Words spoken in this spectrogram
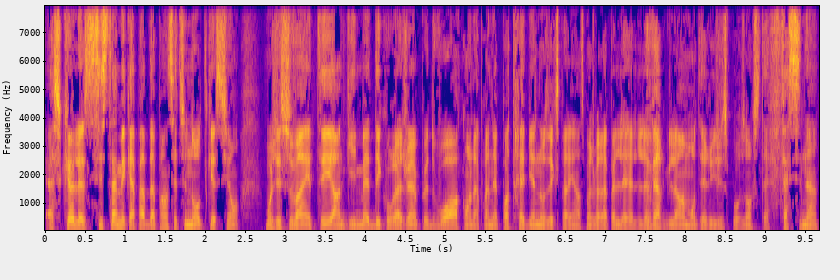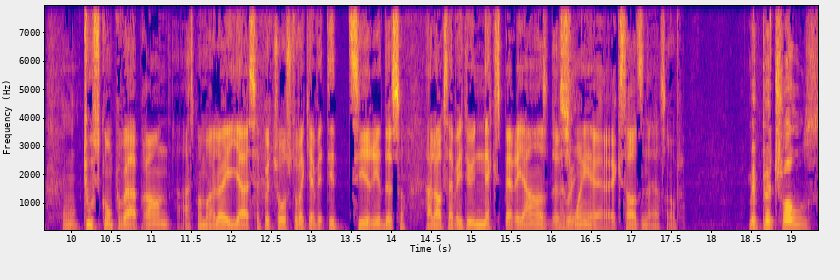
Est-ce que le système est capable d'apprendre? C'est une autre question. Moi, j'ai souvent été, entre guillemets, découragé un peu de voir qu'on n'apprenait pas très bien nos expériences. Moi, je me rappelle le, le verglas en Montérégie, supposons, c'était fascinant. Tout ce qu'on pouvait apprendre à ce moment-là, et il y a assez peu de choses, je trouvais, qui avaient été tirées de ça, alors que ça avait été une expérience de oui? soins euh, extraordinaire, si on veut. Mais peu de choses?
